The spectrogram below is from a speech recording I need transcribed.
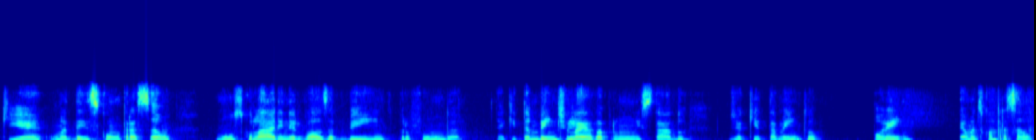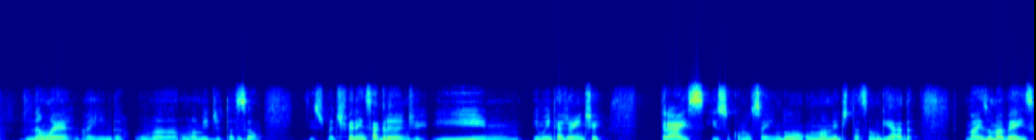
que é uma descontração muscular e nervosa bem profunda, né, que também te leva para um estado de aquietamento, porém é uma descontração, não é ainda uma, uma meditação. Existe uma diferença grande e, e muita gente traz isso como sendo uma meditação guiada. Mais uma vez,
